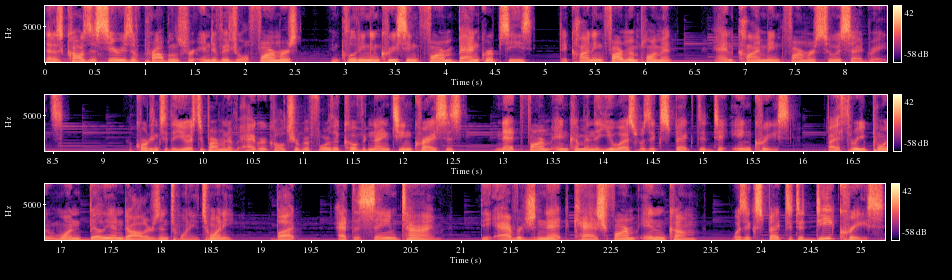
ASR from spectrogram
That has caused a series of problems for individual farmers including increasing farm bankruptcies, declining farm employment, and climbing farmer suicide rates. According to the U.S. Department of Agriculture, before the COVID 19 crisis, net farm income in the U.S. was expected to increase by $3.1 billion in 2020. But at the same time, the average net cash farm income was expected to decrease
